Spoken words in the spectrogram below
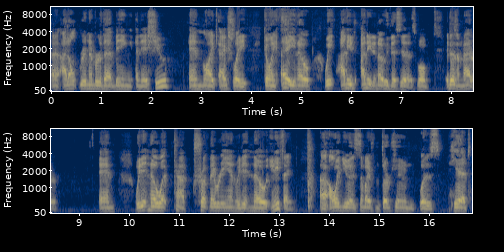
Uh, I don't remember that being an issue, and like actually going, hey, you know, we I need I need to know who this is. Well, it doesn't matter, and we didn't know what kind of truck they were in. We didn't know anything. Uh, all we knew is somebody from third platoon was hit,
